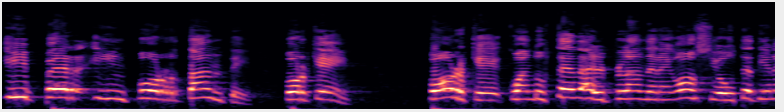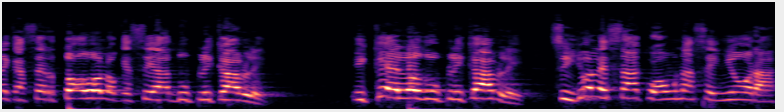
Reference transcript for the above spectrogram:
hiper importante. ¿Por qué? Porque cuando usted da el plan de negocio, usted tiene que hacer todo lo que sea duplicable. ¿Y qué es lo duplicable? Si yo le saco a una señora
